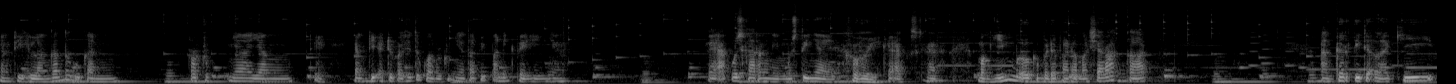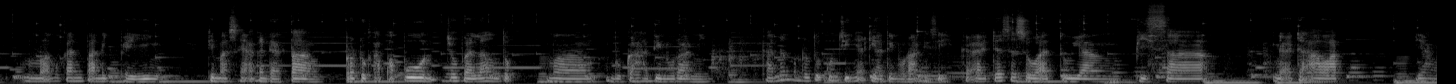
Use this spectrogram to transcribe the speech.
Yang dihilangkan tuh bukan produknya yang eh yang diedukasi itu bukan produknya tapi panic buyingnya kayak aku sekarang nih mestinya ya. Woi kayak aku sekarang. Menghimbau kepada para masyarakat agar tidak lagi melakukan panic buying di masa yang akan datang. Produk apa pun cobalah untuk membuka hati nurani. Karena menurutku kuncinya di hati nurani sih. Gak ada sesuatu yang bisa gak ada alat yang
